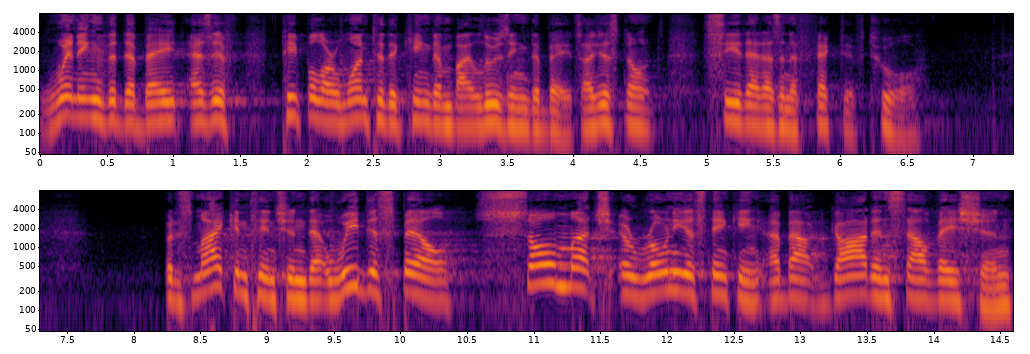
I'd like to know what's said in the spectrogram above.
winning the debate, as if people are won to the kingdom by losing debates. I just don't see that as an effective tool. But it's my contention that we dispel so much erroneous thinking about God and salvation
